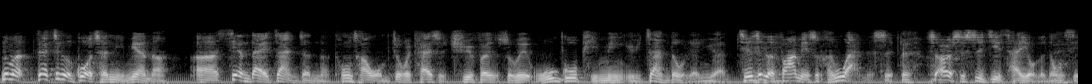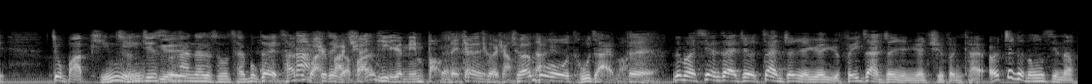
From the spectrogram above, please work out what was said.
那么在这个过程里面呢，呃，现代战争呢，通常我们就会开始区分所谓无辜平民与战斗人员。其实这个发明是很晚的事，对，是二十世纪才有的东西，就把平民。成吉思汗那个时候才不管，对，才不管这个，全体人民绑在战车上，全部屠宰嘛。对。那么现在就战争人员与非战争人员区分开，而这个东西呢？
